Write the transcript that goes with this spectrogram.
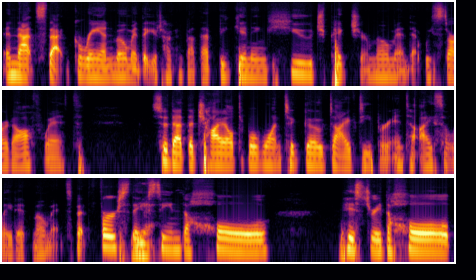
And that's that grand moment that you're talking about, that beginning huge picture moment that we start off with, so that the child will want to go dive deeper into isolated moments. But first, they've yes. seen the whole history, the whole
